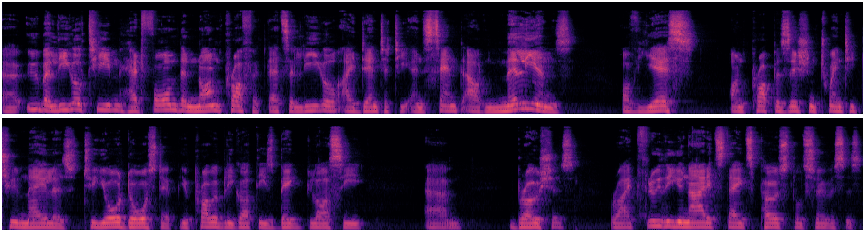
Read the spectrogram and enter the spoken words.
uh, Uber legal team had formed a non-profit, that's a legal identity, and sent out millions of yes on Proposition 22 mailers to your doorstep. You probably got these big glossy um, brochures, right, through the United States Postal Services.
